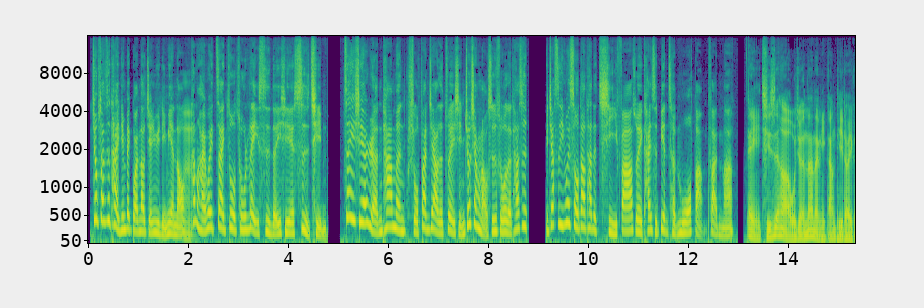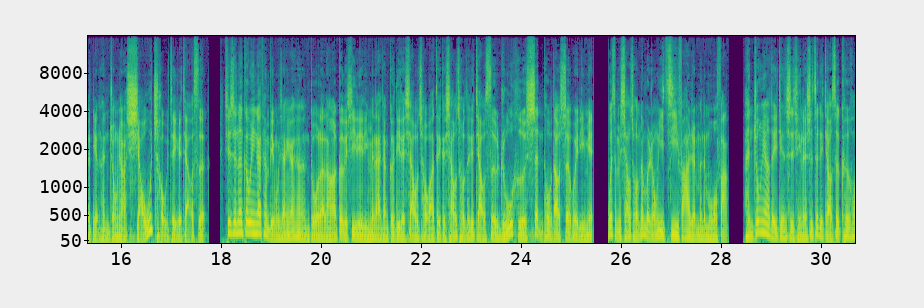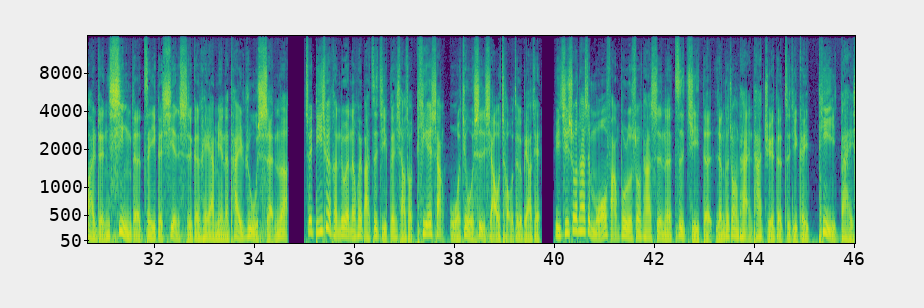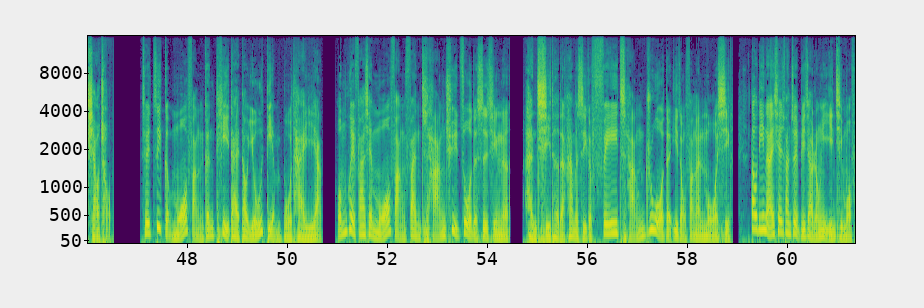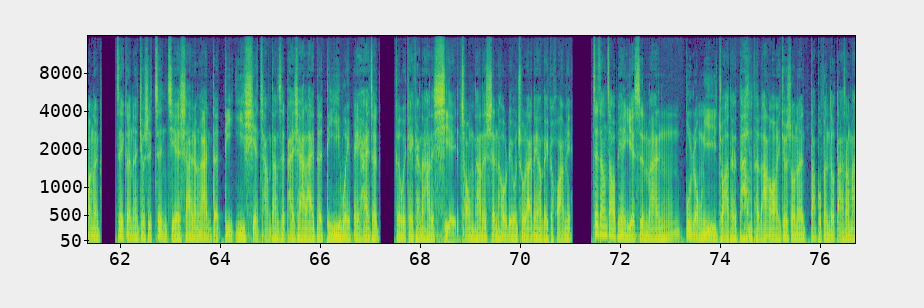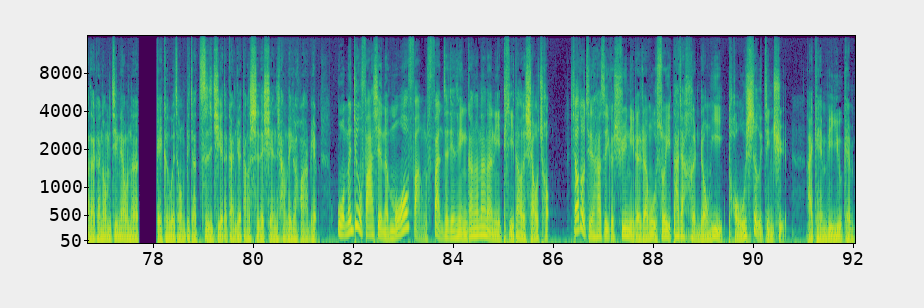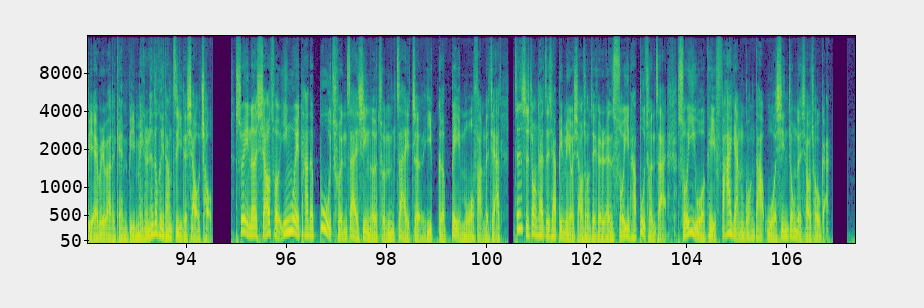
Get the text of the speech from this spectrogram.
就算是他已经被关到监狱里面哦，他们还会再做出类似的一些事情。这些人他们所犯下的罪行，就像老师说的，他是比较是因为受到他的启发，所以开始变成模仿犯吗？哎、欸，其实哈，我觉得娜娜你刚提到一个点很重要，小丑这个角色，其实呢，各位应该看蝙蝠侠应该看很多了，然后各个系列里面来讲，各地的小丑啊，这个小丑这个角色如何渗透到社会里面？为什么小丑那么容易激发人们的模仿？很重要的一件事情呢，是这个角色刻画人性的这一个现实跟黑暗面呢，太入神了。所以，的确，很多人呢会把自己跟小丑贴上“我就是小丑”这个标签。与其说他是模仿，不如说他是呢自己的人格状态，他觉得自己可以替代小丑。所以，这个模仿跟替代倒有点不太一样。我们会发现，模仿犯常去做的事情呢，很奇特的，他们是一个非常弱的一种犯案模型。到底哪一些犯罪比较容易引起模仿呢？这个呢，就是郑捷杀人案的第一现场，当时拍下来的第一位被害者。各位可以看到他的血从他的身后流出来那样的一个画面。这张照片也是蛮不容易抓得到的啦哦，也就是说呢，大部分都打上马赛克。那我们尽量呢，给各位这种比较直接的感觉，当时的现场的一个画面。我们就发现了模仿犯这件事情。刚刚娜娜你提到的小丑，小丑其实他是一个虚拟的人物，所以大家很容易投射进去。I can be, you can be, everybody can be，每个人都可以当自己的小丑。所以呢，小丑因为他的不存在性而存在着一个被模仿的价值。真实状态之下并没有小丑这个人，所以他不存在。所以我可以发扬光大我心中的小丑感。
